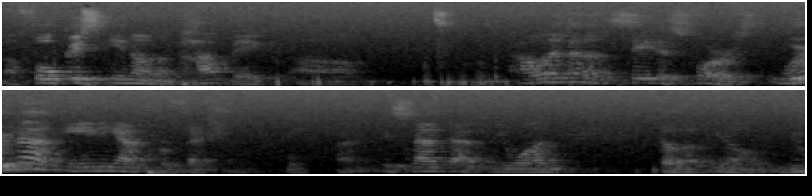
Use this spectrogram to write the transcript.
uh, focus in on a topic, uh, I want to kind of say this first. We're not aiming at not that we want the you know New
